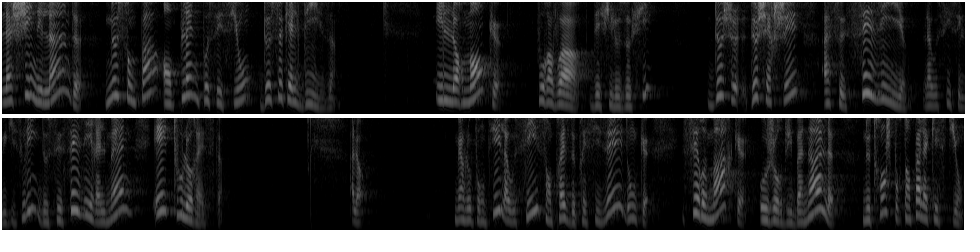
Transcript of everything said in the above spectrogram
La Chine et l'Inde ne sont pas en pleine possession de ce qu'elles disent. Il leur manque, pour avoir des philosophies, de, chercher à se saisir, là aussi c'est lui qui souligne, de se saisir elle-même et tout le reste. Alors, Merleau-Ponty, là aussi, s'empresse de préciser, donc, ces remarques, aujourd'hui banales, ne tranchent pourtant pas la question.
